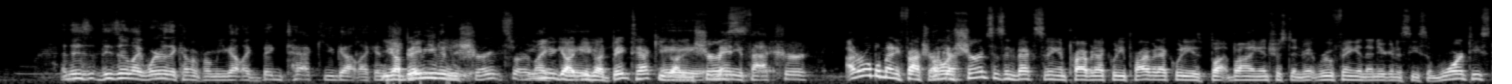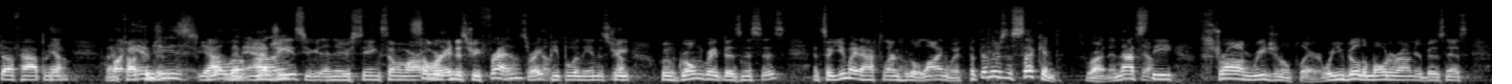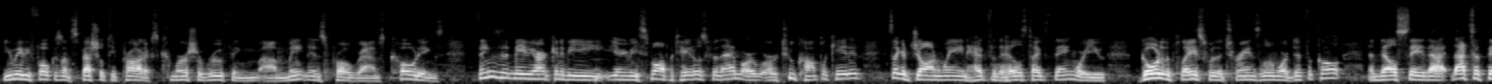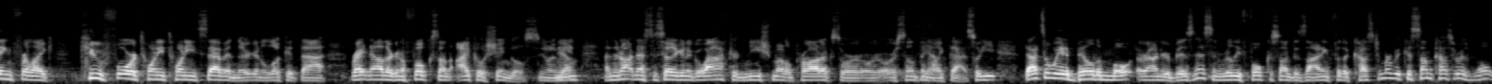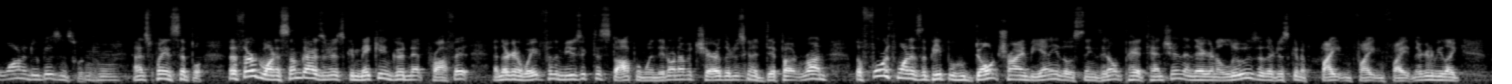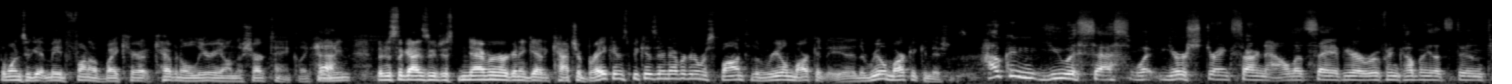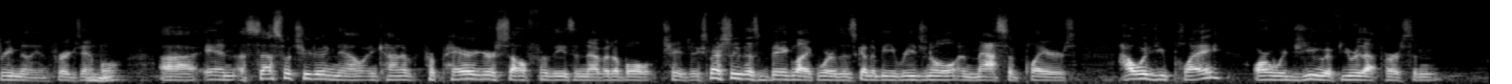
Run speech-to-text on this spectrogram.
And these these are like where are they coming from? You got like big tech, you got like ins- You got big- maybe even insurance or like you got- a- you got big tech, you got insurance. manufacturer. I don't know about manufacturing. I know Okay. insurance is investing in private equity. Private equity is bu- buying interest in roofing, and then you're going to see some warranty stuff happening. Yeah. And Oh, I've uh, talked Angie's to yeah, then. Angie's, you're, and then you're seeing some of our, Some our industry friends, right? yeah. People in the industry Yeah. who have grown great businesses, and so you might have to learn who to align with. But then there's a second run, and that's Yeah. the strong regional player, where you build a moat around your business. You maybe focus on specialty products, commercial roofing, um, maintenance programs, coatings, things that maybe aren't going to be you know, gonna be small potatoes for them or, or too complicated. It's like a John Wayne head for the hills type thing, where you go to the place where the terrain's a little more difficult, and they'll say that that's a thing for like Q4 2027. They're going to look at that. Right now, they're going to focus on IKO shingles. You know what I Yeah. mean? And they're not necessarily going to go after niche metal products or, or, or something like that. So you, that's a way to build a moat around your business and really focus on designing for the customer because some customers won't want to do business with them. That's plain and simple. The third one is some guys are just going to make a good net profit and they're going to wait for the music to stop. And when they don't have a chair, they're just going to dip out and run. The fourth one is the people who don't try and be any of those things. They don't pay attention and they're going to lose or they're just going to fight and fight and fight and they're going to be like the ones who get made fun of by Kevin O'Leary on the Shark Tank. Like, I mean, they're just the guys who just never are going to get catch a break, and it's because they're never going to respond to the real market, uh, the real market conditions. How can you assess what your strengths are now? Let's say if you're a roofing company that's doing three million, for example. Mm-hmm. Uh, and assess what you're doing now and kind of prepare yourself for these inevitable changes, especially this big, like where there's going to be regional and massive players. How would you play, or would you, if you were that person,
